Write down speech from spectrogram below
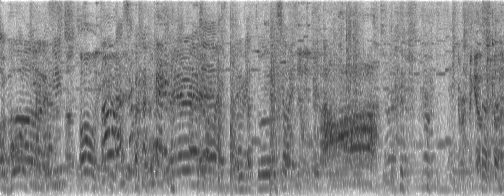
a bowl. Oh, oh that's okay. Ah! Everything else is kind of...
